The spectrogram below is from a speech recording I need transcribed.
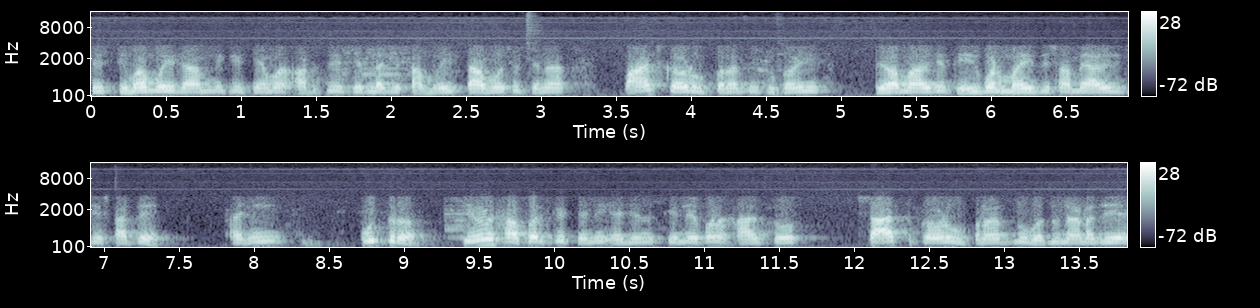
તે સીમામોઈ ગામની કે જેમાં અડત્રીસ જેટલા જે સામૂહિક કામો છે, તેના પાંચ કરોડ ઉપરાંતની ચૂકવણી દેવામાં આવે છે, તેવી પણ માહિતી સામે આવી છે. સાથે અહીં પુત્ર કિરણ ખાબર કે તેની એજન્સીને પણ હાલ તો સાત કરોડ ઉપરાંતનું વધુ નાણાં જે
